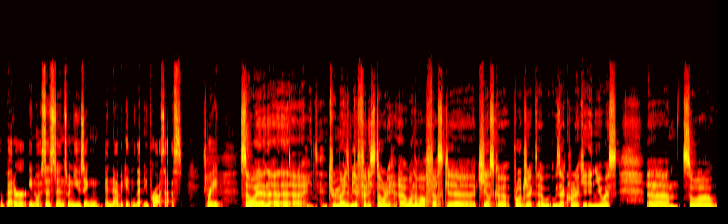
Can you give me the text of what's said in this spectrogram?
or better, you know, assistance when using and navigating that new process, right? So, and uh, uh, it, it, reminds me of a funny story. Uh, one of our first uh, kiosk uh, project with Acrelec in US, um, so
